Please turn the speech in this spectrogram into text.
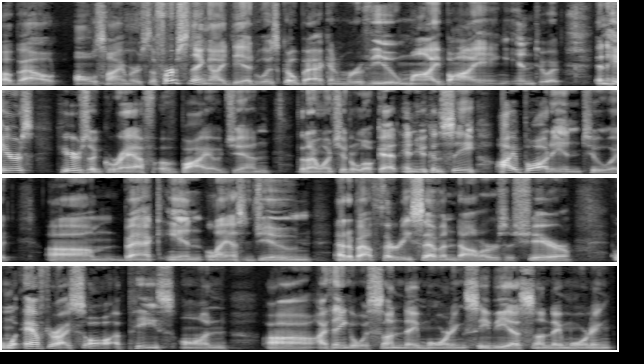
about Alzheimer's, the first thing I did was go back and review my buying into it. And here's here's a graph of Biogen that I want you to look at, and you can see I bought into it um, back in last June at about thirty-seven dollars a share. After I saw a piece on uh, I think it was Sunday morning, CBS Sunday morning,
